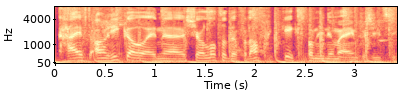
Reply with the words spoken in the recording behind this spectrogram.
Hij heeft Enrico en Charlotte er vanaf gekikt van die nummer 1 positie.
